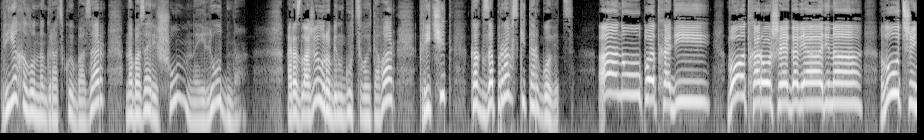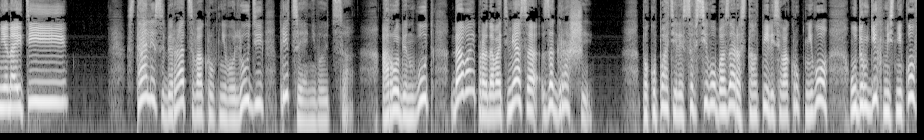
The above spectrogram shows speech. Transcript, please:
Приехал он на городской базар, на базаре шумно и людно. Разложил Робин Гуд свой товар, кричит, как заправский торговец. «А ну, подходи! Вот хорошая говядина! Лучше не найти!» Стали собираться вокруг него люди, прицениваются. А Робин Гуд давай продавать мясо за гроши. Покупатели со всего базара столпились вокруг него, у других мясников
